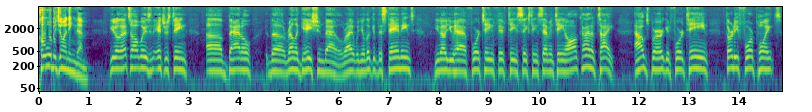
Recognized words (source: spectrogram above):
who will be joining them? You know, that's always an interesting uh, battle, the relegation battle, right? When you look at the standings, you know, you have 14, 15, 16, 17, all kind of tight. Augsburg at 14, 34 points.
